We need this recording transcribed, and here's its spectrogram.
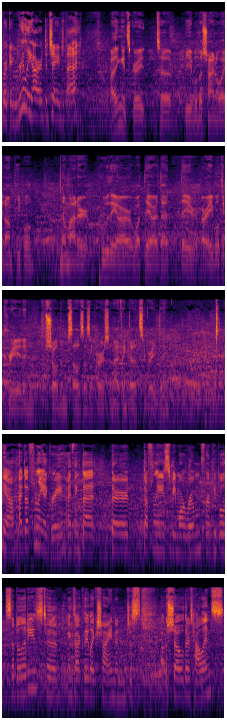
working really hard to change that. I think it's great to be able to shine a light on people no matter who they are, what they are, that they are able to create and show themselves as a person. I think that's a great thing. Yeah, I definitely agree. I think that there definitely needs to be more room for people with disabilities to exactly like shine and just uh, show their talents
